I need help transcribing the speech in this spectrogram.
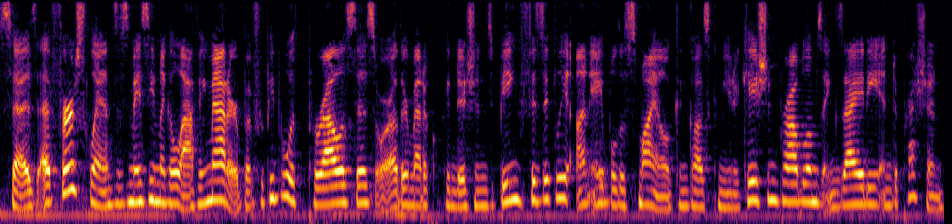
says at first glance this may seem like a laughing matter, but for people with paralysis or other medical conditions, being physically unable to smile can cause communication problems, anxiety, and depression.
